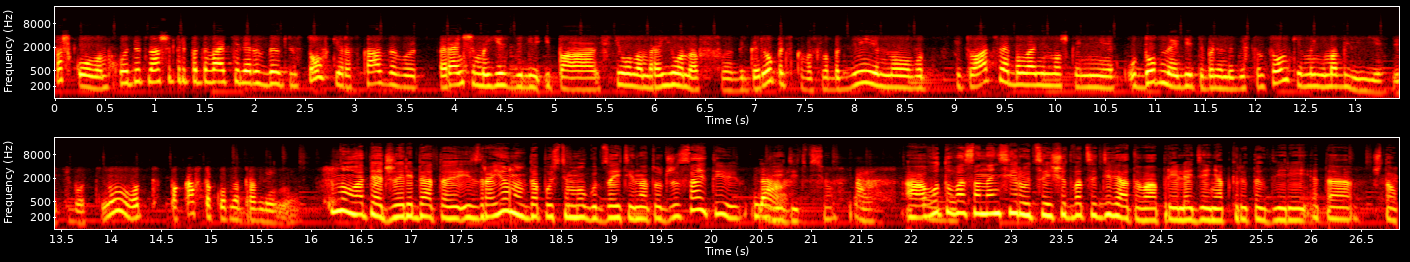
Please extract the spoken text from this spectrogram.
По школам ходят наши преподаватели, раздают листовки, рассказывают. Раньше мы ездили и по селам районов Григорьопольского, Слободеи, но вот ситуация была немножко неудобная, дети были на дистанционке, мы не могли ездить. Вот. Ну вот пока в таком направлении. Ну, опять же, ребята из районов, допустим, могут зайти на тот же сайт и да. увидеть все. Да. А вот у вас анонсируется еще 29 апреля День открытых дверей. Это что?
